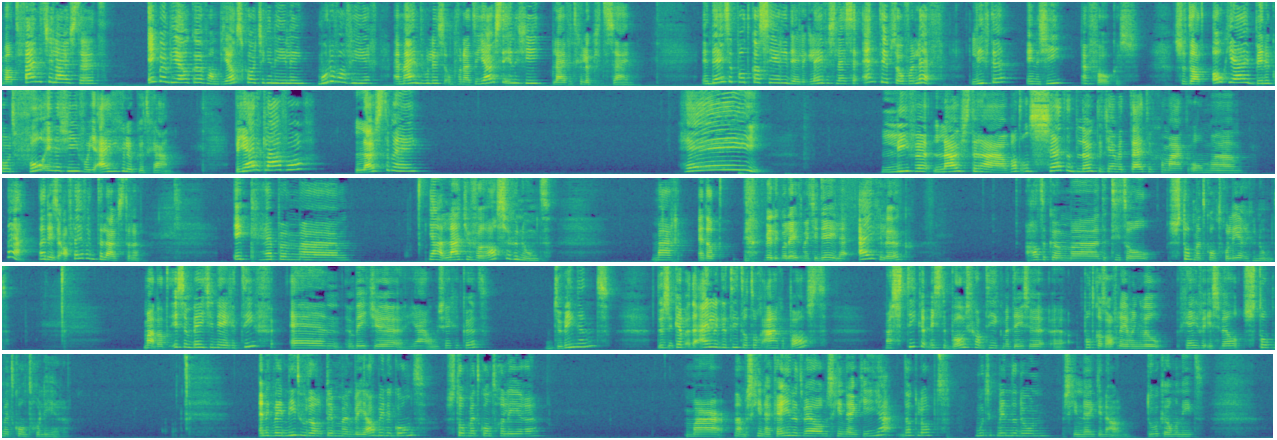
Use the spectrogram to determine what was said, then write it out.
Wat fijn dat je luistert. Ik ben Bjelke van Bjels Coaching en Healing, moeder van vier. En mijn doel is om vanuit de juiste energie blijvend gelukkig te zijn. In deze podcastserie deel ik levenslessen en tips over lef, liefde, energie en focus. Zodat ook jij binnenkort vol energie voor je eigen geluk kunt gaan. Ben jij er klaar voor? Luister mee. Hey! Lieve luisteraar, wat ontzettend leuk dat jij weer tijd hebt gemaakt om uh, nou ja, naar deze aflevering te luisteren. Ik heb hem, uh, ja, laat je verrassen genoemd. Maar, en dat wil ik wel even met je delen. Eigenlijk had ik hem uh, de titel Stop met controleren genoemd. Maar dat is een beetje negatief en een beetje, ja, hoe zeg ik het? Dwingend. Dus ik heb uiteindelijk de titel toch aangepast. Maar stiekem is de boodschap die ik met deze uh, podcastaflevering wil geven, is wel stop met controleren. En ik weet niet hoe dat op dit moment bij jou binnenkomt. Stop met controleren. Maar nou, misschien herken je het wel. Misschien denk je, ja, dat klopt. Moet ik minder doen? Misschien denk je, nou, doe ik helemaal niet.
